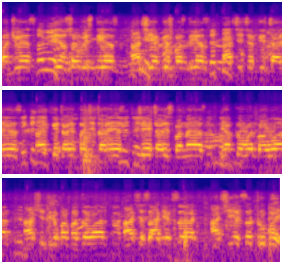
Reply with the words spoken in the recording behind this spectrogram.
पंचवीस तीस सव्वीस तीस आठशे एकतीस पस्तीस आठशे छत्तीस चाळीस एक्केचाळीस पंचेचाळीस शेहेचाळीस पन्नास एकावन्न बावन्न आठशे त्रेपन्न पंचावन्न आठशे साठ एकसष्ट आठशे एकसष्ट रुपये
